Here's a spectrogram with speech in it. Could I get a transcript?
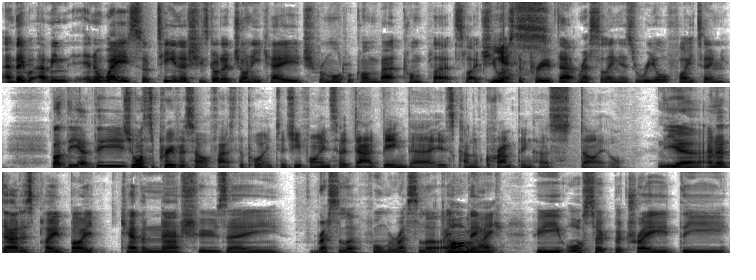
And they, I mean, in a way, sort of Tina, she's got a Johnny Cage from Mortal Kombat complex. Like she wants to prove that wrestling is real fighting. But the uh, the she wants to prove herself. That's the point, and she finds her dad being there is kind of cramping her style. yeah, and her dad is played by Kevin Nash, who's a wrestler, former wrestler, I Oh, think. right. He also portrayed the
